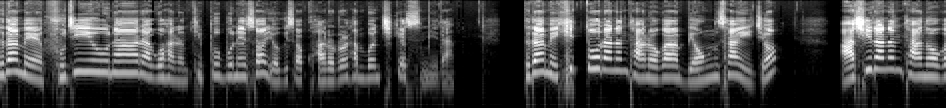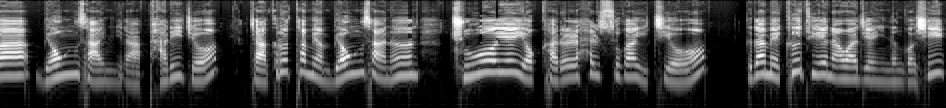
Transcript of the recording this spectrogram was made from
그 다음에 후지유나라고 하는 뒷부분에서 여기서 괄호를 한번 치겠습니다. 그 다음에 히토라는 단어가 명사이죠. 아시라는 단어가 명사입니다. 발이죠. 자 그렇다면 명사는 주어의 역할을 할 수가 있지요. 그 다음에 그 뒤에 나와져 있는 것이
